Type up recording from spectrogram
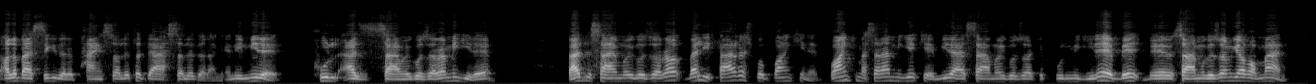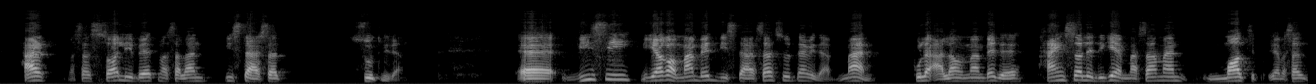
حالا بستگی داره پنج ساله تا ده ساله دارن. یعنی میره پول از سرمایه گذارا می‌گیره. بعد سرمایه گذارا ولی فرقش با بانک اینه. بانک مثلا میگه که میره از سرمایه گذار که پول می‌گیره به, به سرمایه گذار میگه آقا من هر مثلا سالی بهت مثلا 20 درصد سود میدم. ویسی میگه آقا من بهت 20 درصد سود نمیدم. من پول الان من بده. پنج سال دیگه مثلا من مالتی یا مثلا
